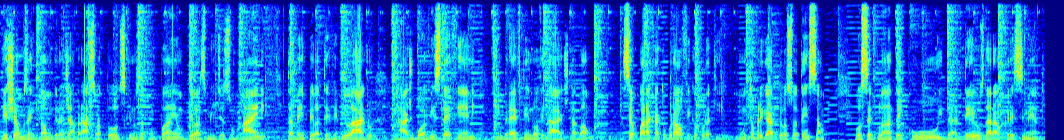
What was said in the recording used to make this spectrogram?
Deixamos então um grande abraço a todos que nos acompanham pelas mídias online, também pela TV Milagro e Rádio Boa Vista FM. Em breve tem novidade, tá bom? Seu Paracatu Rural fica por aqui. Muito obrigado pela sua atenção. Você planta e cuida, Deus dará o crescimento.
